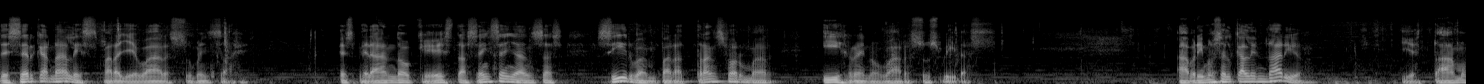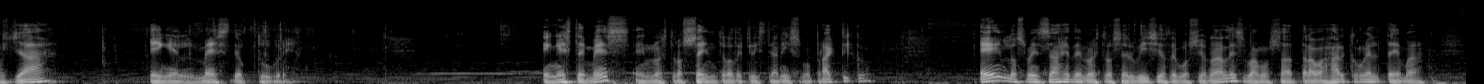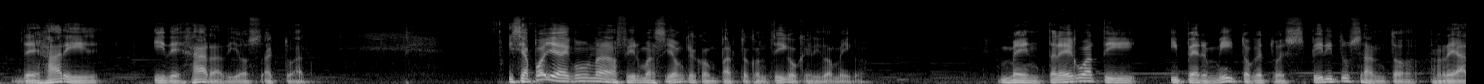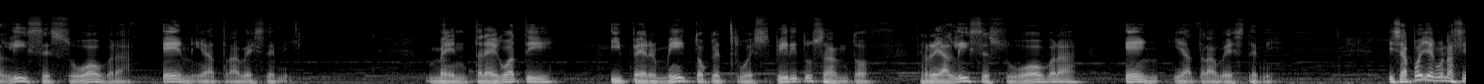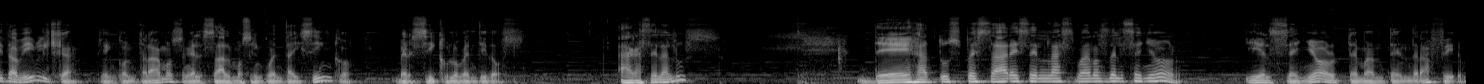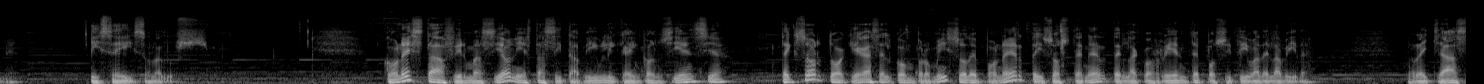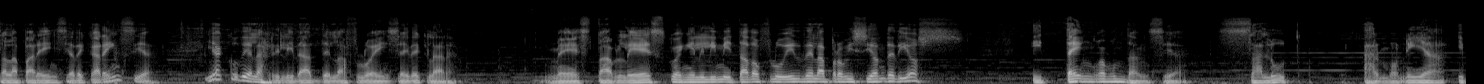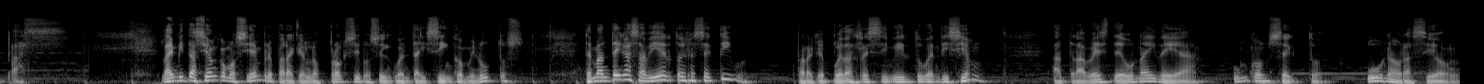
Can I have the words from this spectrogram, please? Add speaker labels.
Speaker 1: de ser canales para llevar su mensaje, esperando que estas enseñanzas sirvan para transformar y renovar sus vidas. Abrimos el calendario y estamos ya en el mes de octubre. En este mes, en nuestro centro de cristianismo práctico, en los mensajes de nuestros servicios devocionales vamos a trabajar con el tema dejar ir y dejar a Dios actuar. Y se apoya en una afirmación que comparto contigo, querido amigo. Me entrego a ti y permito que tu Espíritu Santo realice su obra en y a través de mí. Me entrego a ti y permito que tu Espíritu Santo realice su obra en y a través de mí. Y se apoya en una cita bíblica que encontramos en el Salmo 55, versículo 22. Hágase la luz. Deja tus pesares en las manos del Señor y el Señor te mantendrá firme. Y se hizo la luz. Con esta afirmación y esta cita bíblica en conciencia, te exhorto a que hagas el compromiso de ponerte y sostenerte en la corriente positiva de la vida rechaza la apariencia de carencia y acude a la realidad de la afluencia y declara, me establezco en el ilimitado fluir de la provisión de Dios y tengo abundancia, salud, armonía y paz. La invitación, como siempre, para que en los próximos 55 minutos te mantengas abierto y receptivo para que puedas recibir tu bendición a través de una idea, un concepto, una oración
